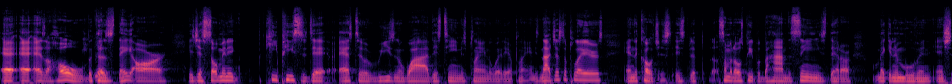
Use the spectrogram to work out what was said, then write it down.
a as a whole, because yeah. they are. It's just so many key pieces that as to a reason why this team is playing the way they're playing. It's not just the players and the coaches. It's the, some of those people behind the scenes that are making them moving and sh-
